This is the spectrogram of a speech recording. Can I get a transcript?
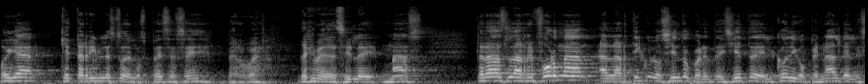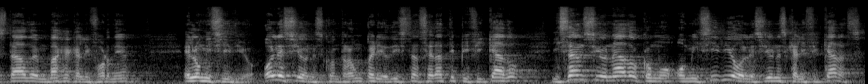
Oiga, qué terrible esto de los peces, ¿eh? Pero bueno, déjeme decirle más. Tras la reforma al artículo 147 del Código Penal del Estado en Baja California, el homicidio o lesiones contra un periodista será tipificado y sancionado como homicidio o lesiones calificadas.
